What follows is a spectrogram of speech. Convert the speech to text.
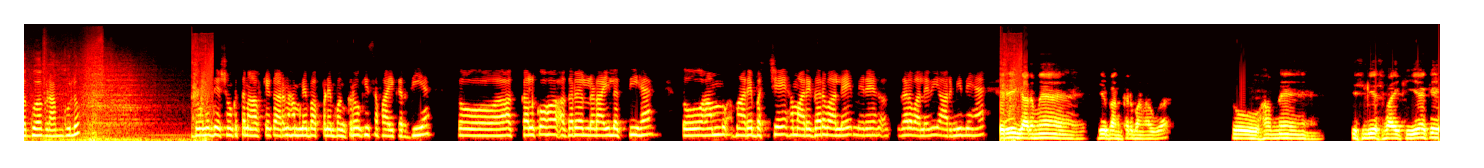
লাগোয়া গ্রামগুলো दोनों देशों के तनाव के कारण हमने अपने बंकरों की सफाई कर दी है तो अ, कल को अगर लड़ाई लगती है तो हम हमारे बच्चे हमारे घर वाले मेरे घर वाले भी आर्मी में हैं मेरे ही घर में ये बंकर बना हुआ है। तो हमने इसलिए सफाई की है कि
